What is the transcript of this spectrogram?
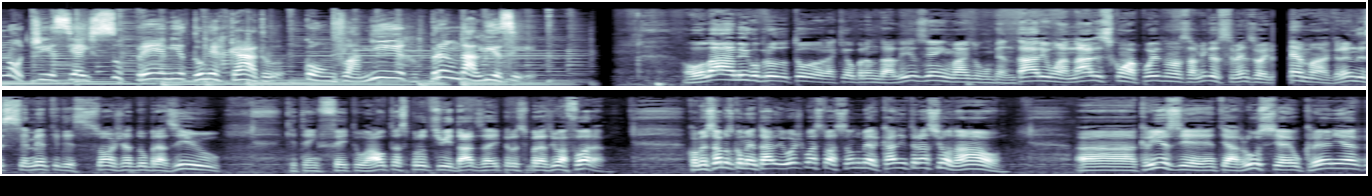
Notícias Supreme do Mercado, com Vlamir Brandalize. Olá, amigo produtor, aqui é o Brandalize em mais um comentário, uma análise com apoio dos nossos amigos Sementes Oilema, grande semente de soja do Brasil, que tem feito altas produtividades aí pelo Brasil afora. Começamos o comentário de hoje com a situação do mercado internacional. A crise entre a Rússia e a Ucrânia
